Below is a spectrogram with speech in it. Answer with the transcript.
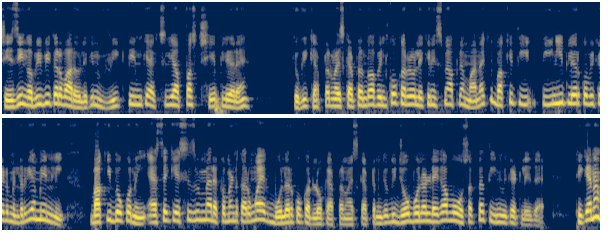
चेजिंग अभी भी करवा रहे हो, लेकिन वीक टीम के एक्चुअली आप पास छः प्लेयर हैं। क्योंकि कैप्टन वाइस कैप्टन तो आप इनको कर रहे हो लेकिन इसमें आपने माना कि बाकी ती, तीन ही प्लेयर को विकेट मिल रही है मेनली बाकी दो को नहीं। ऐसे केसेस में मैं रिकमेंड करूँगा एक बॉलर को कर लो कैप्टन वाइस कैप्टन क्योंकि जो बॉलर लेगा वो हो सकता है तीन विकेट ले जाए। ठीक है ना?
